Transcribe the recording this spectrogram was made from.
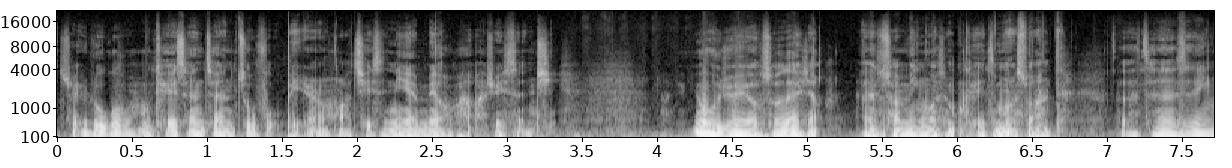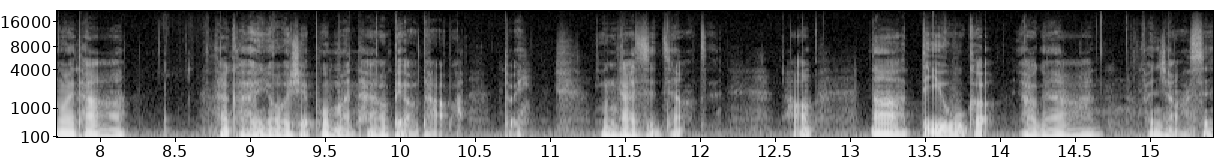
所以如果我们可以真正祝福别人的话，其实你也没有办法去生气。”因为我觉得有时候在想，嗯，算命为什么可以这么酸？呃，真的是因为他，他可能有一些不满，他要表达吧？对，应该是这样子。好，那第五个要跟大家分享的是，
